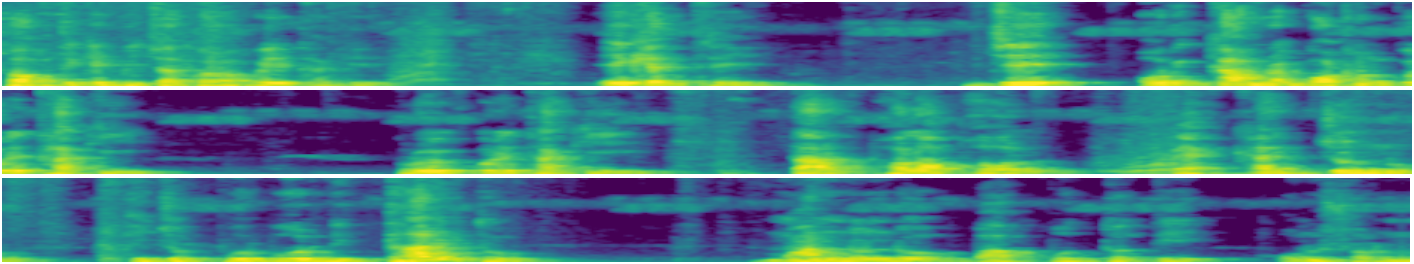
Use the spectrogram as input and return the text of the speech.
সব দিকে বিচার করা হয়ে থাকে। এক্ষেত্রে যে অভিক্ষা আমরা গঠন করে থাকি, প্রয়োগ করে থাকি তার ফলাফল ব্যাখ্যার জন্য কিছু পূর্ব নির্ধারিত মানদণ্ড বা পদ্ধতি অনুসরণ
